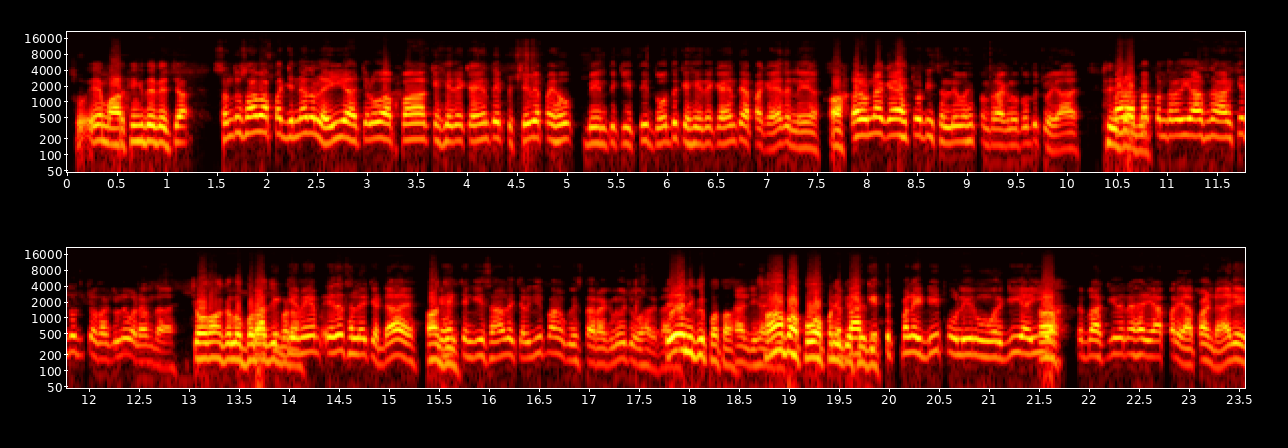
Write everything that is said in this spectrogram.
ਸੋ ਇਹ ਮਾਰਕਿੰਗ ਦੇ ਵਿੱਚ ਆ। ਸੰਧੂ ਸਾਹਿਬ ਆਪਾਂ ਜਿੰਨਾਂ ਤੋਂ ਲਈ ਆ ਚਲੋ ਆਪਾਂ ਕਿਸੇ ਦੇ ਕਹਿਣ ਤੇ ਪਿੱਛੇ ਵੀ ਆਪਾਂ ਇਹੋ ਬੇਨਤੀ ਕੀਤੀ ਦੁੱਧ ਕਿਸੇ ਦੇ ਕਹਿਣ ਤੇ ਆਪਾਂ ਕਹਿ ਦਿੰਨੇ ਆ। ਪਰ ਉਹਨਾਂ ਕਿਹਾ ਝੋਟੀ ਥੱਲੇ ਅਸੀਂ 15 ਕਿਲੋ ਦੁੱਧ ਚੋਇਆ ਪਰ ਆਪਾਂ ਜੀ 15 ਦੀ ਆਸ ਨਾਲ ਰੱਖੀਏ ਦੁੱਧ 14 ਕਿਲੋ ਬੜਾ ਹੁੰਦਾ ਹੈ। 14 ਕਿਲੋ ਬੜਾ ਜੀ ਬੜਾ। ਜਿਵੇਂ ਇਹਦੇ ਥੱਲੇ ਚੱਡਾ ਹੈ। ਕਿਸੇ ਚੰਗੀ ਸਾਹ ਦੇ ਚਲ ਗਈ ਭਾਵੇਂ ਕੋਈ 17 ਕਿਲੋ ਚੋ ਸਕਦਾ। ਇਹ ਨਹੀਂ ਕੋਈ ਪਤਾ। ਸਾਹ ਬਾਪੋ ਆਪਣੀ ਤੇ ਕਿਸੇ ਬਾਕੀ ਦੀ। ਤਿੱਪਣ ਏਡੀ ਪੋਲੀ ਰੂ ਵਰਗੀ ਆਈ ਆ। ਤੇ ਬਾਕੀ ਤਾਂ ਹਜੇ ਆ ਭਰਿਆ ਭਾਂਡਾ ਜੇ।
